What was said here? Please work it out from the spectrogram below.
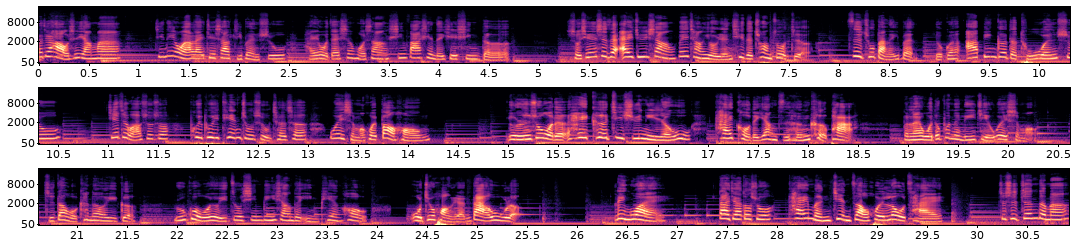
大家好，我是杨妈。今天我要来介绍几本书，还有我在生活上新发现的一些心得。首先是在 IG 上非常有人气的创作者自出版了一本有关阿兵哥的图文书。接着我要说说呸呸天竺鼠车车为什么会爆红。有人说我的黑科技虚拟人物开口的样子很可怕，本来我都不能理解为什么，直到我看到一个如果我有一座新冰箱的影片后，我就恍然大悟了。另外，大家都说开门见灶会漏财，这是真的吗？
